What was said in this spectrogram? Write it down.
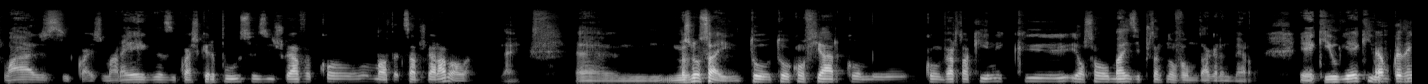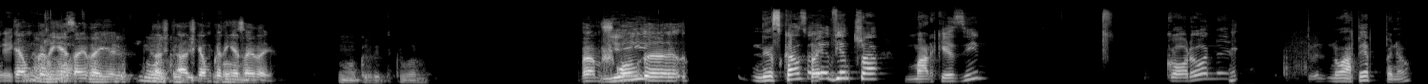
Soares, e quais Maregas, e quais Carapuças, e jogava com malta que sabe jogar a bola. não é? Ahm, mas não sei, estou a confiar como, como Bertocchini que eles são alemães e portanto não vão mudar grande merda. É aquilo e é aquilo. É um bocadinho, é um aquilo. bocadinho Não, essa ideia. não acho, acho que é um bocadinho essa ideia. Não acredito que vão. Vamos E com. aí- eh, Nesse caso, Foi. é adiante já. Marquezine, Corona, não há Pepe, não?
